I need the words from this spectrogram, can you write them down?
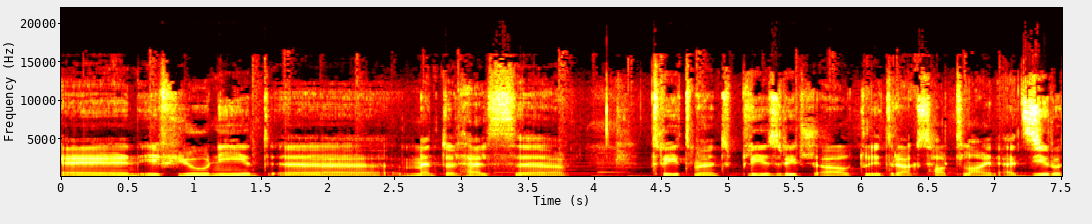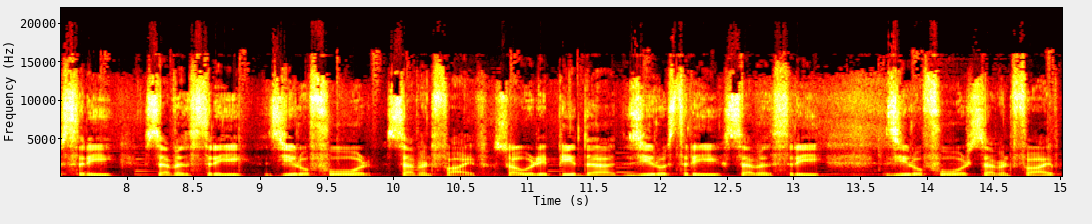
And if you need uh, mental health uh, treatment, please reach out to IDRAAC's hotline at 03730475. So I will repeat that 03730475.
